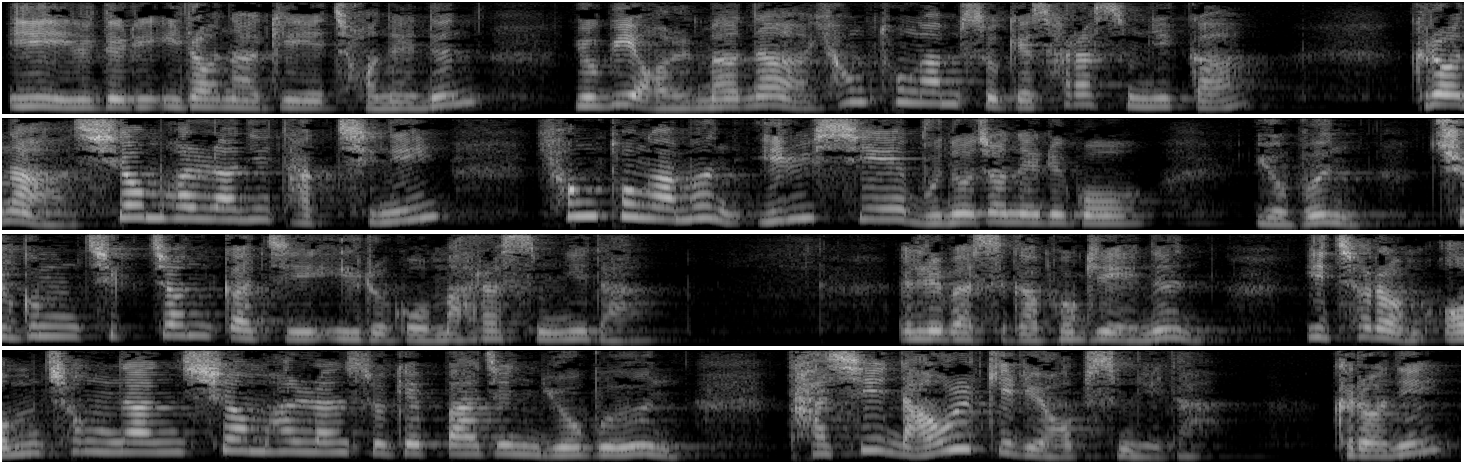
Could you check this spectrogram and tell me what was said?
이 일들이 일어나기 전에는 욥이 얼마나 형통함 속에 살았습니까? 그러나 시험 환란이 닥치니 형통함은 일시에 무너져 내리고 욥은 죽음 직전까지 이르고 말았습니다. 엘리바스가 보기에는 이처럼 엄청난 시험 환란 속에 빠진 욥은 다시 나올 길이 없습니다. 그러니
